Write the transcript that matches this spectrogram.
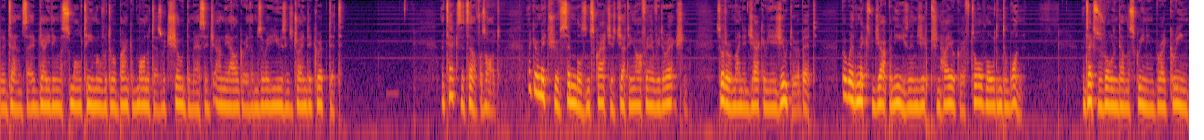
the lieutenant said, guiding the small team over to a bank of monitors which showed the message and the algorithms they were using to try and decrypt it. The text itself was odd, like a mixture of symbols and scratches jutting off in every direction. Sort of reminded Jack of Yautja a bit, but with mixed Japanese and Egyptian hieroglyphs all rolled into one. The text was rolling down the screen in bright green.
